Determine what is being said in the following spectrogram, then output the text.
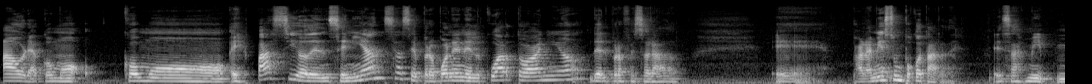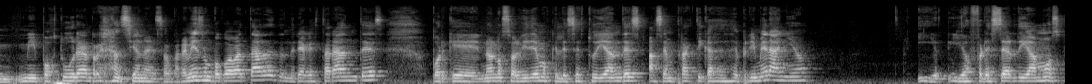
Ahora, como como espacio de enseñanza se propone en el cuarto año del profesorado. Eh, para mí es un poco tarde. Esa es mi, postura en relación a eso. Para mí es un poco tarde, tendría que estar antes, porque no nos olvidemos que los estudiantes hacen prácticas desde primer año y, ofrecer, digamos,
